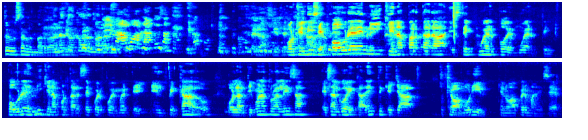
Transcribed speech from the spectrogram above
¿Te gustan los marranos? Porque él dice, pobre de mí, ¿quién apartará este cuerpo de muerte? Pobre de mí, ¿quién apartará este cuerpo de muerte? El pecado o la antigua naturaleza es algo decadente que ya que va a morir, que no va a permanecer.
